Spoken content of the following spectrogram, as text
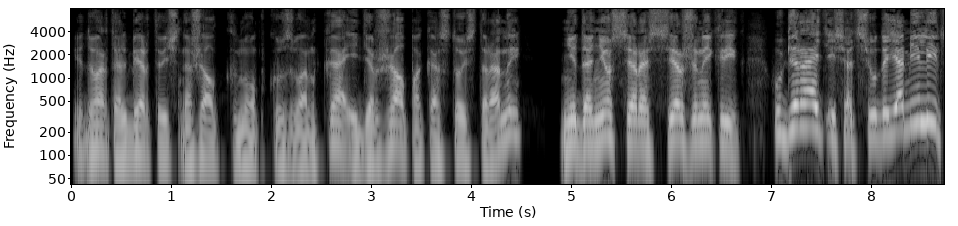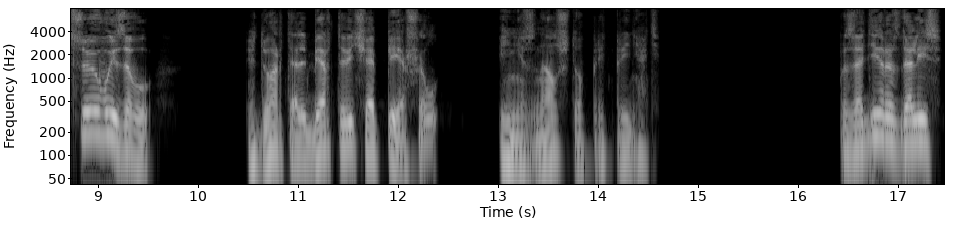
Эдуард Альбертович нажал кнопку звонка и держал, пока с той стороны не донесся рассерженный крик. «Убирайтесь отсюда, я милицию вызову!» Эдуард Альбертович опешил и не знал, что предпринять. Позади раздались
